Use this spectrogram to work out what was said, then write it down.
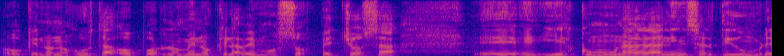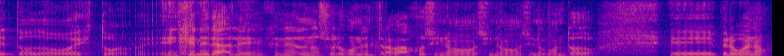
o que no nos gusta, o por lo menos que la vemos sospechosa. Eh, y es como una gran incertidumbre todo esto, en general, eh, en general, no solo con el trabajo, sino, sino, sino con todo. Eh, pero bueno,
